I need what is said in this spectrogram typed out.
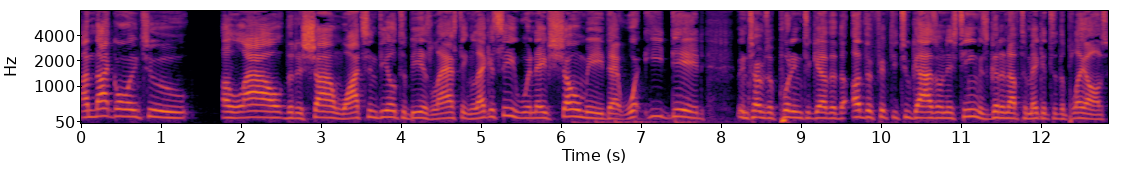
I'm not going to allow the Deshaun Watson deal to be his lasting legacy when they've shown me that what he did in terms of putting together the other 52 guys on this team is good enough to make it to the playoffs,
